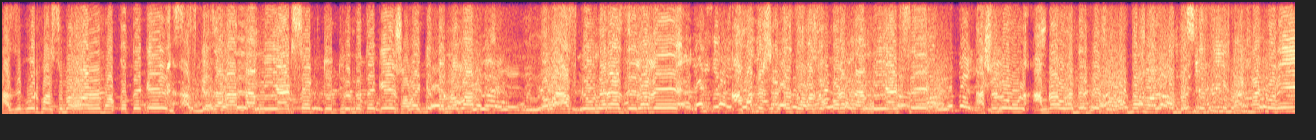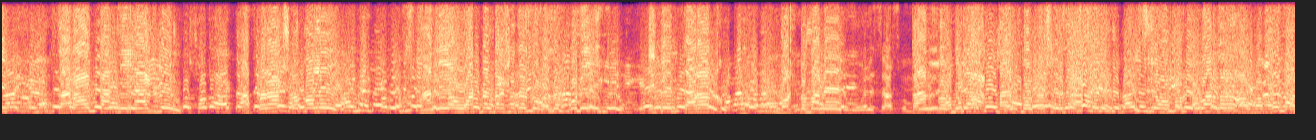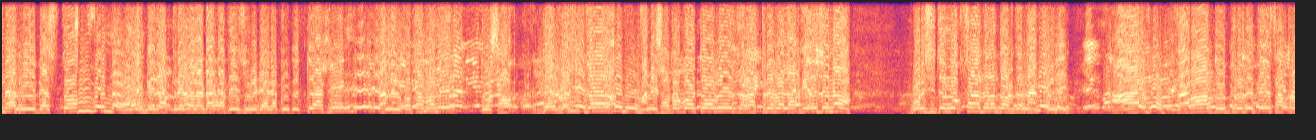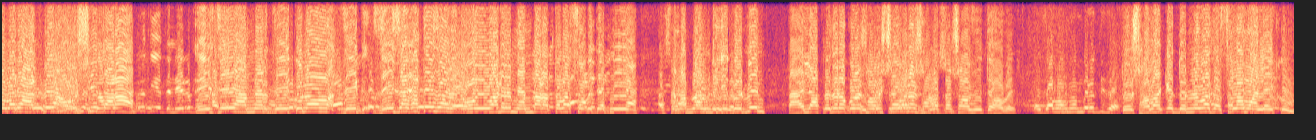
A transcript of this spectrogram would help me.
হাজিপুর পাঁচ নম্বর ওয়ার্ডের পক্ষ থেকে আজকে যারা ত্রাণ নিয়ে আসছে দূর দূরান্ত থেকে সবাইকে ধন্যবাদ। তবে আজকে ওনারা যেভাবে আমাদের সাথে যোগাযোগ করে তার নিয়ে আসছে আসলে আমরা ওনাদেরকে সর্বদা আশা করি তারা তার নিয়ে আসবেন আপনারা সকলে স্থানীয় ওয়ার্ড মেম্বারের সাথে যোগাযোগ করে দিবেন, কারণ বর্তমানে নিয়ে ব্যস্ত। অনেকে রাত্রেবেলা ডাকাতি, চুরি ডাকাতি করতে আসে তাদের কথা বলে। তো দেশবাসীরা মানে সতর্ক হতে হবে রাত্রেবেলা কেউ যেন পরিচিত লোক ছাড়া যেন দরজা না খুলে। আর যারা দূর দূরান্ত থেকে ছাত্রবাড়ি আসবে অবশ্যই তারা এই যে আপনার যে কোনো যে যে জায়গাতে যাবেন ওই ওয়ার্ডের মেম্বার অথবা চৌকিদার নিয়ে আপনার বিলি করবেন তাহলে আপনাদেরও কোনো সমস্যা হবে না সর্বত্র সহযোগিতা হবে। তো সবাইকে ধন্যবাদ আসসালামু আলাইকুম।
